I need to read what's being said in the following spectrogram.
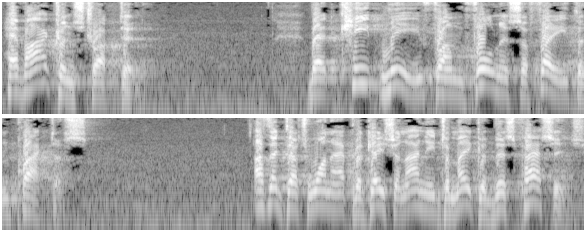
have I constructed that keep me from fullness of faith and practice? I think that's one application I need to make of this passage.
